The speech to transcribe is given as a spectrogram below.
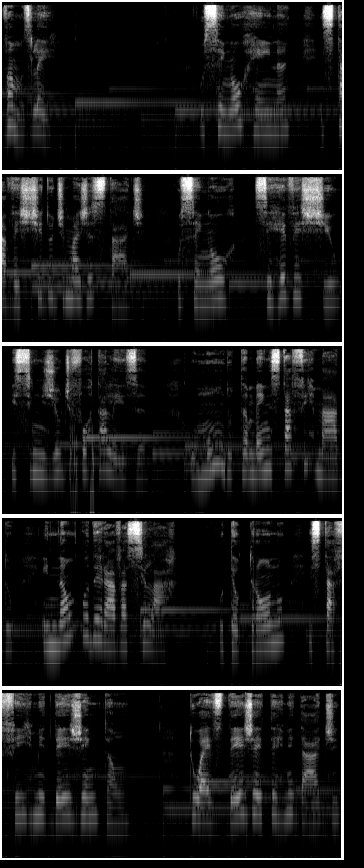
Vamos ler? O Senhor reina, está vestido de majestade. O Senhor se revestiu e cingiu de fortaleza. O mundo também está firmado e não poderá vacilar. O teu trono está firme desde então. Tu és desde a eternidade.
